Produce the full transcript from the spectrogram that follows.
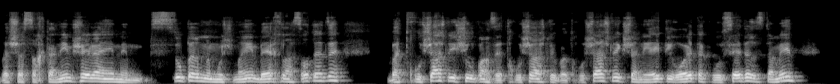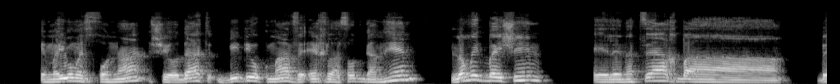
ושהשחקנים שלהם הם סופר ממושמעים באיך לעשות את זה, בתחושה שלי, שוב פעם, זו תחושה שלי, בתחושה שלי כשאני הייתי רואה את הקרוסדרס תמיד, הם היו מכונה שיודעת בדיוק מה ואיך לעשות, גם הם לא מתביישים אה, לנצח ב, ב,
